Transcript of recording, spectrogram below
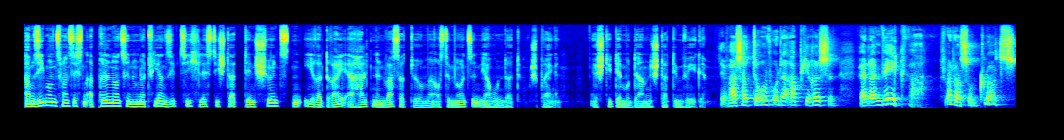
Am 27. April 1974 lässt die Stadt den schönsten ihrer drei erhaltenen Wassertürme aus dem 19. Jahrhundert sprengen. Er steht der modernen Stadt im Wege. Der Wasserturm wurde abgerissen, weil er im Weg war. Es war doch so ein Klotz.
